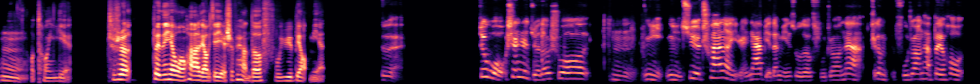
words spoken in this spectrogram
嗯，我同意，就是对那些文化的了解也是非常的浮于表面。对，就我甚至觉得说，嗯，你你去穿了人家别的民族的服装，那这个服装它背后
